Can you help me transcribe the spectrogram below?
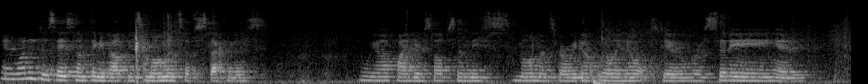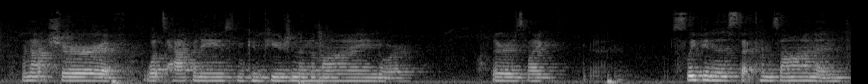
I wanted to say something about these moments of stuckness. We all find ourselves in these moments where we don't really know what to do. We're sitting and we're not sure if what's happening, some confusion in the mind, or there's like sleepiness that comes on, and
